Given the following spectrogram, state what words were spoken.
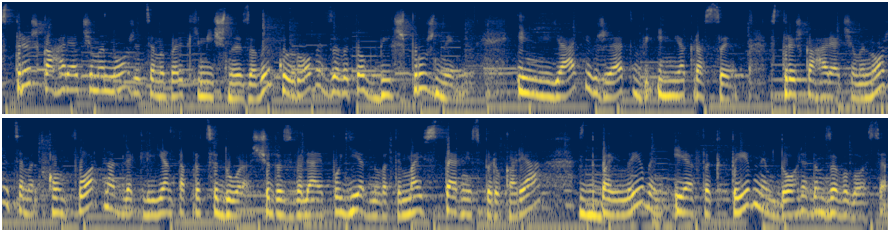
Стрижка гарячими ножицями перед хімічною завивкою робить завиток більш пружним. І ніяких жертв в ім'я краси. Стрижка гарячими ножицями комфортна для клієнта процедура, що дозволяє поєднувати майстерність перукаря з дбайливим і ефективним доглядом за волоссям.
